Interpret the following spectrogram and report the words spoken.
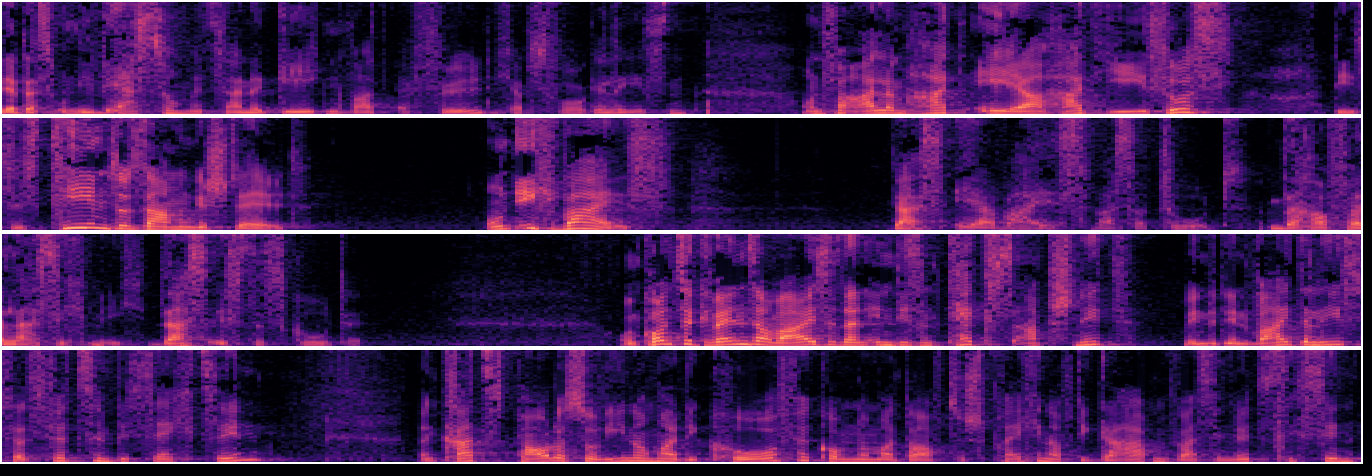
der das Universum mit seiner Gegenwart erfüllt. Ich habe es vorgelesen. Und vor allem hat er, hat Jesus dieses Team zusammengestellt. Und ich weiß, dass er weiß, was er tut. Und darauf verlasse ich mich. Das ist das Gute. Und konsequenterweise dann in diesem Textabschnitt, wenn du den weiterliest, Vers 14 bis 16, dann kratzt Paulus so wie nochmal die Kurve, kommt nochmal darauf zu sprechen, auf die Gaben, was sie nützlich sind,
